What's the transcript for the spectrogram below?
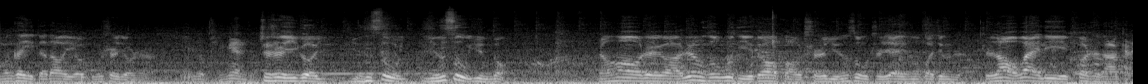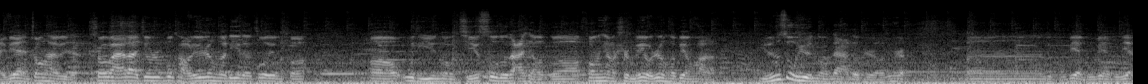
我们可以得到一个公式，就是一个平面的，这是一个匀速匀速运动，然后这个任何物体都要保持匀速、直线运动或静止，直到外力迫使它改变状态为止。说白了，就是不考虑任何力的作用和呃物体运动，其速度大小和方向是没有任何变化的。匀速运动大家都知道，就是嗯就不变不变不变。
